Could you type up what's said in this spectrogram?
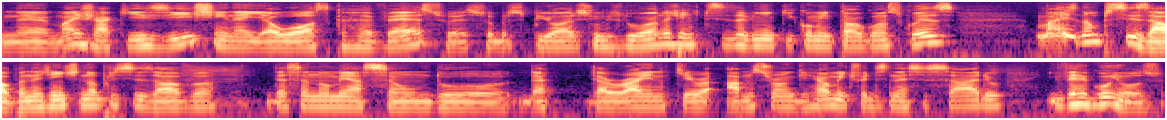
né? Mas já que existem, né? E é o Oscar Reverso, é sobre os piores filmes do ano, a gente precisa vir aqui comentar algumas coisas, mas não precisava, né? A gente não precisava dessa nomeação do da, da Ryan Kira Armstrong realmente foi desnecessário e vergonhoso.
